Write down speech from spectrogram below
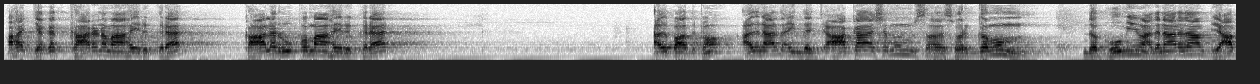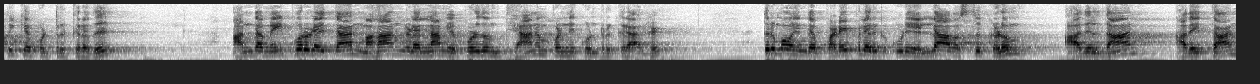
ஆக ஜெகத் காரணமாக இருக்கிறார் காலரூபமாக இருக்கிறார். அது பார்த்துட்டோம். அதனால தான் இந்த ஆகாசமும் சொர்க்கமும் இந்த பூமியும் அதனால தான் வியாபிக்கப்பட்டிருக்கிறது. அந்த மெய்ப்பொருளைத்தான் மகான்களெல்லாம் எப்பொழுதும் தியானம் பண்ணி கொண்டிருக்கிறார்கள். திரும்பவும் இந்த படைப்பில் இருக்கக்கூடிய எல்லா வஸ்துக்களும் அதில்தான் அதைத்தான்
